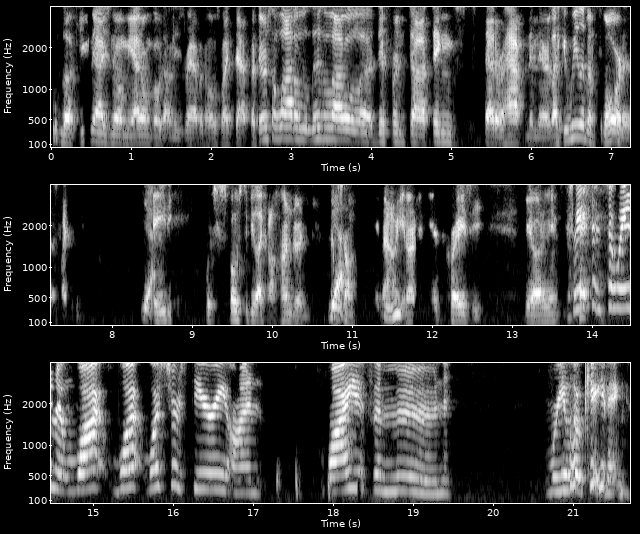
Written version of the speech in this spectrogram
Look, you guys know me. I don't go down these rabbit holes like that. But there's a lot of there's a lot of uh, different uh, things that are happening there. Like we live in Florida, it's like Yeah. 80, which is supposed to be like 100 or Yeah. something now. Mhm. You know what I mean? It's crazy. You know what I mean? Jason, so wait a minute. What what what's your theory on why is the moon relocating?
